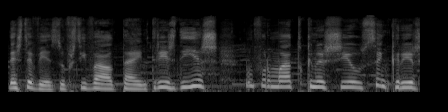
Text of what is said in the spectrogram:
Desta vez, o festival tem três dias, num formato que nasceu sem querer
